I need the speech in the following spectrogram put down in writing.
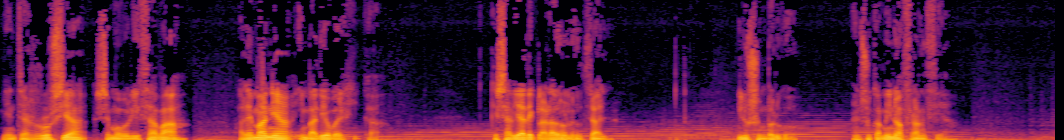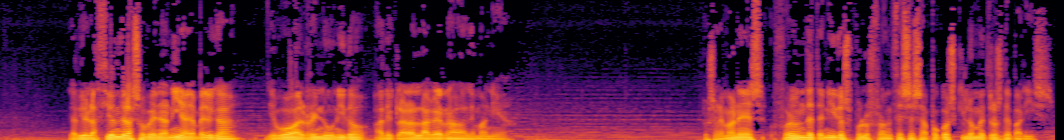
Mientras Rusia se movilizaba, Alemania invadió Bélgica, que se había declarado neutral, y Luxemburgo, en su camino a Francia. La violación de la soberanía belga llevó al Reino Unido a declarar la guerra a Alemania. Los alemanes fueron detenidos por los franceses a pocos kilómetros de París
